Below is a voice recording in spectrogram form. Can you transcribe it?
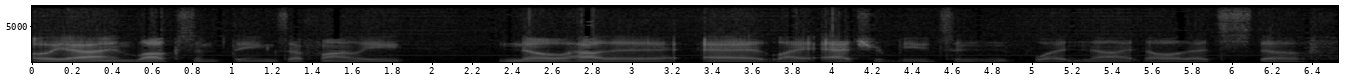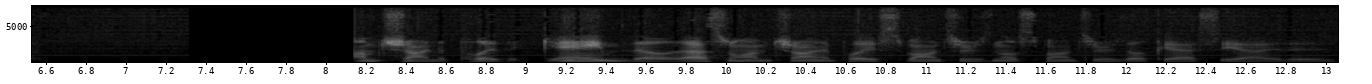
Oh yeah, I unlocked some things. I finally know how to add, like, attributes and whatnot, all that stuff. I'm trying to play the game, though. That's what I'm trying to play. Sponsors, no sponsors? Okay, I see how it is.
